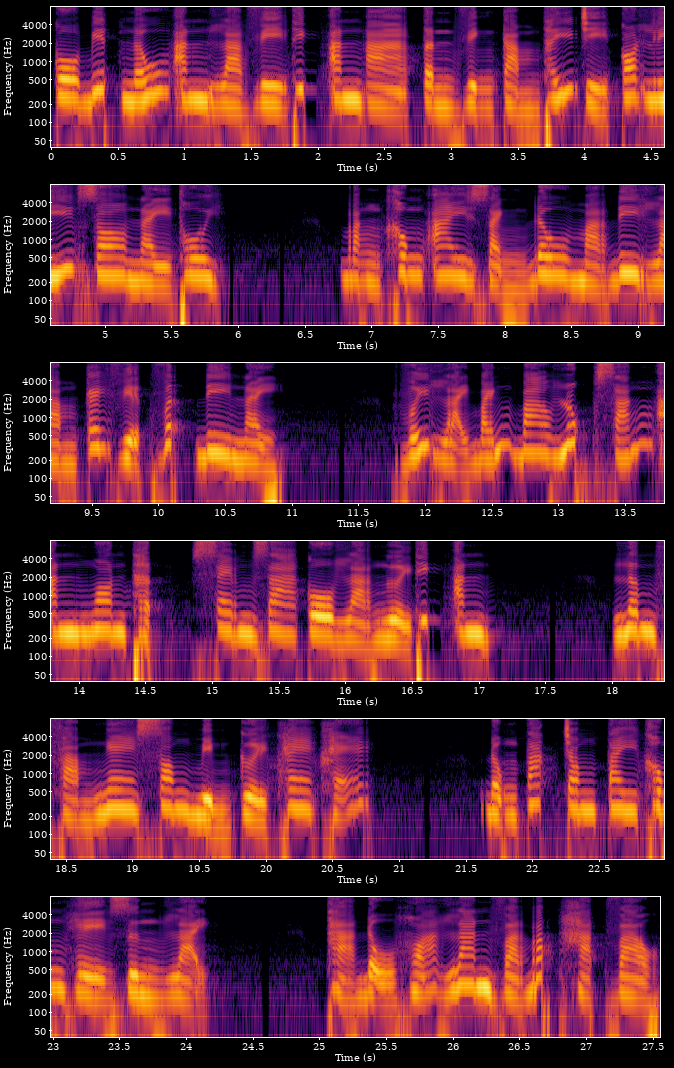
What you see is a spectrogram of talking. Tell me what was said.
cô biết nấu ăn là vì thích ăn à. Tần Vịnh cảm thấy chỉ có lý do này thôi. Bằng không ai rảnh đâu mà đi làm cái việc vất đi này. Với lại bánh bao lúc sáng ăn ngon thật. Xem ra cô là người thích ăn. Lâm Phàm nghe xong mỉm cười khe khẽ. Động tác trong tay không hề dừng lại. Thả đậu hóa lan và bắp hạt vào.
